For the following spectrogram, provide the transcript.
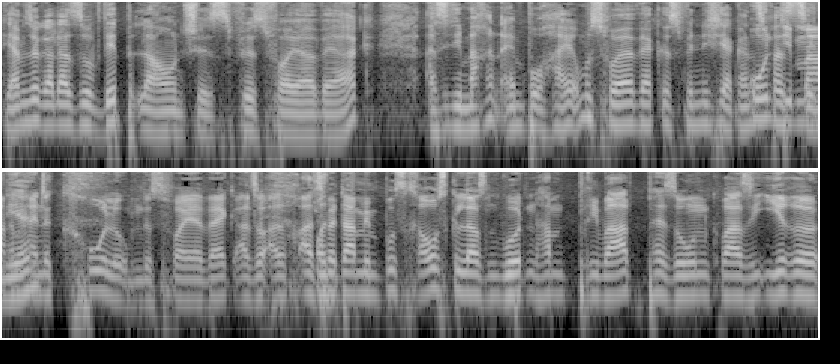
die haben sogar da so VIP-Lounges fürs Feuerwerk. Also die machen ein Bohai ums Feuerwerk, das finde ich ja ganz Und die machen faszinierend. eine Kohle um das Feuerwerk. Also als Und- wir da mit dem Bus rausgelassen wurden, haben Privatpersonen quasi ihre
